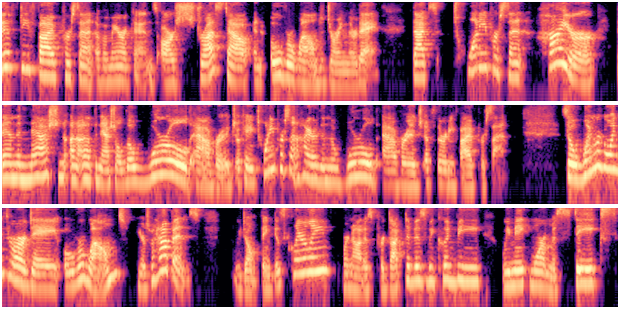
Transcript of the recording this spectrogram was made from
55% of Americans are stressed out and overwhelmed during their day. That's 20% higher than the national, uh, not the national, the world average. Okay, 20% higher than the world average of 35%. So when we're going through our day overwhelmed, here's what happens. We don't think as clearly, we're not as productive as we could be, we make more mistakes,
